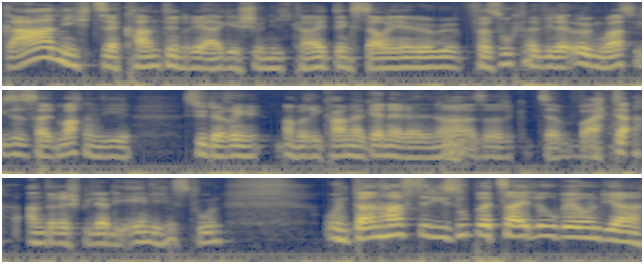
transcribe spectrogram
gar nichts erkannt in Realgeschwindigkeit. Denkst du auch, ja, versucht halt wieder irgendwas, wie sie es halt machen, die Südamerikaner generell. Ne? Mhm. Also da gibt es ja weiter andere Spieler, die ähnliches tun. Und dann hast du die super Zeitlupe und ja,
